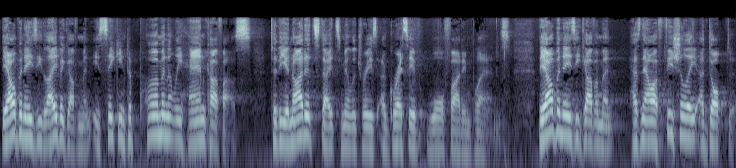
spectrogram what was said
the Albanese Labor government is seeking to permanently handcuff us to the United States military's aggressive warfighting plans. The Albanese government has now officially adopted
